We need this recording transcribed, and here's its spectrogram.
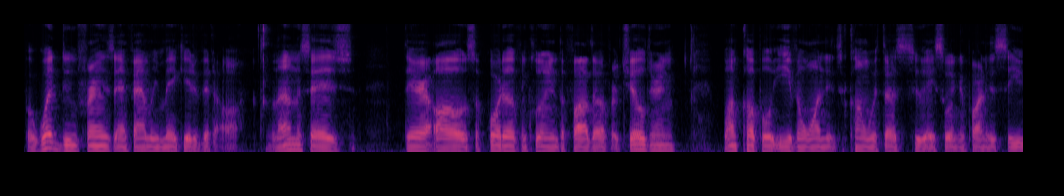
but what do friends and family make it of it all? Lana says they're all supportive, including the father of her children. One couple even wanted to come with us to a swinging party to see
